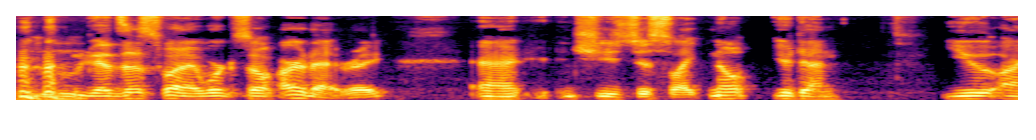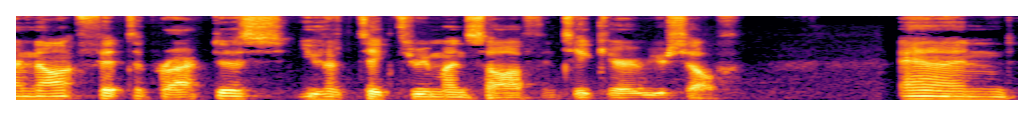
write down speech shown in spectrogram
because that's what I work so hard at, right? And, and she's just like, "Nope, you're done. You are not fit to practice. You have to take three months off and take care of yourself." And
